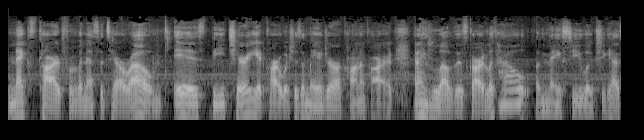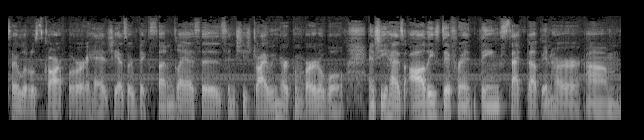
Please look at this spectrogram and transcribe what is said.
Next card from Vanessa Tarot is the Chariot card, which is a major arcana card. And I love this card. Look how nice she looks. She has her little scarf over her head. She has her big sunglasses and she's driving her convertible. And she has all these different things stacked up in her um,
